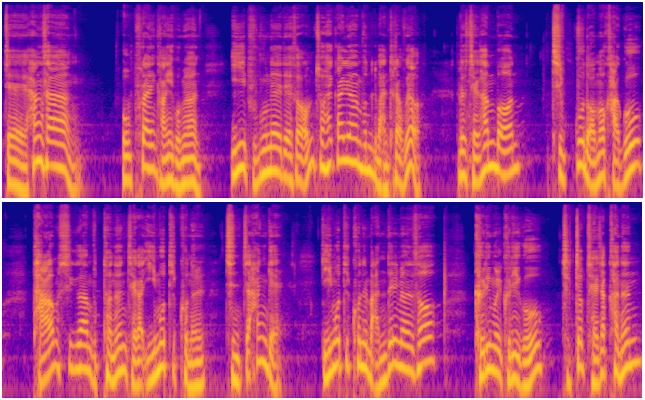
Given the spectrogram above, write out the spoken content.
이제 항상 오프라인 강의 보면 이 부분에 대해서 엄청 헷갈려하는 분들이 많더라고요. 그래서 제가 한번 짚고 넘어가고 다음 시간부터는 제가 이모티콘을 진짜 한 개, 이모티콘을 만들면서 그림을 그리고 직접 제작하는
